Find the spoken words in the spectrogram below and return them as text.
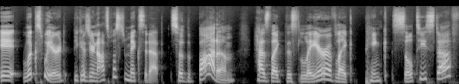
it looks weird because you're not supposed to mix it up. So the bottom has like this layer of like pink silty stuff,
